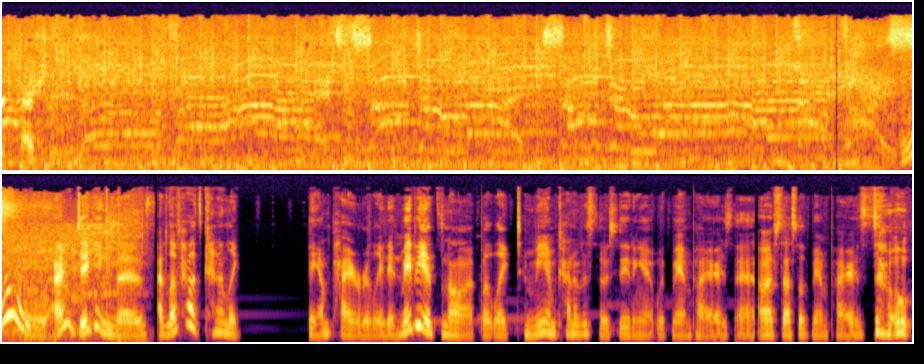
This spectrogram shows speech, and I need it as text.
Super catchy. Ooh, I'm digging this. I love how it's kind of like vampire related. Maybe it's not, but like to me, I'm kind of associating it with vampires and I'm obsessed with vampires. So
